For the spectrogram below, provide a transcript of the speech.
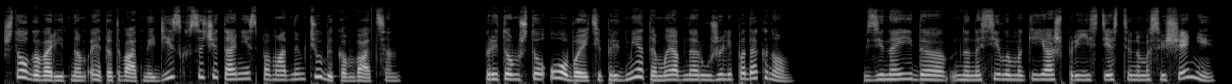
Что говорит нам этот ватный диск в сочетании с помадным тюбиком, Ватсон? При том, что оба эти предмета мы обнаружили под окном. Зинаида наносила макияж при естественном освещении?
